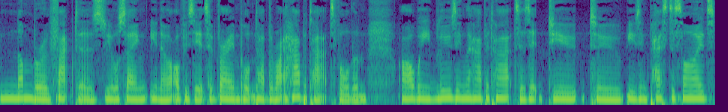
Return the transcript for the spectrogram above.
number of factors? You're saying, you know, obviously it's very important to have the right habitats for them. Are we losing the habitats? Is it due to using pesticides,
